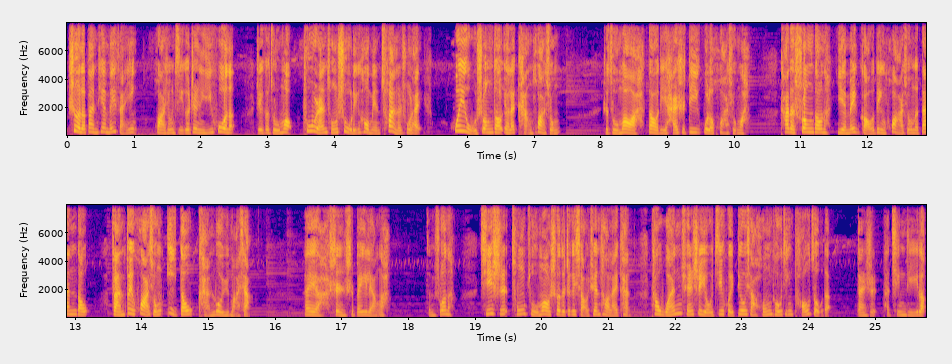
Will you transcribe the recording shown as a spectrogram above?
射了半天没反应，华雄几个正疑惑呢。这个祖茂突然从树林后面窜了出来，挥舞双刀要来砍华雄。这祖茂啊，到底还是低估了华雄啊！他的双刀呢，也没搞定华雄的单刀，反被华雄一刀砍落于马下。哎呀，甚是悲凉啊！怎么说呢？其实从祖茂设的这个小圈套来看，他完全是有机会丢下红头巾逃走的。但是他轻敌了，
